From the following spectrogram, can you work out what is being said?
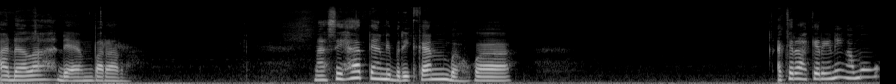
adalah The Emperor. Nasihat yang diberikan bahwa akhir-akhir ini kamu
